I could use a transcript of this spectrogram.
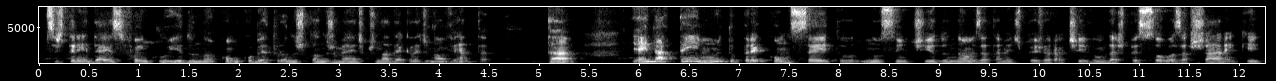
Para vocês terem ideia, isso foi incluído no, como cobertura nos planos médicos na década de 90. Tá? E ainda tem muito preconceito no sentido não exatamente pejorativo, das pessoas acharem que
